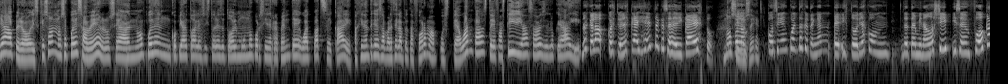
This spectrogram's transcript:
Ya, pero es que eso no se puede saber, o sea, no pueden copiar todas las historias de todo el mundo por si de repente Wattpad se cae. Imagínate que desaparece la plataforma, pues te aguantas, te fastidias, ¿sabes? Es lo que hay. No es que la cuestión es que hay gente que se dedica a esto. No, sí, lo sé. Consiguen cuentas que tengan eh, historias con determinado chip y se enfocan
